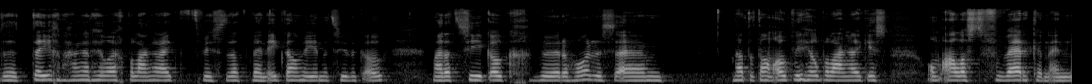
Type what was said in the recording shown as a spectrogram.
de tegenhanger heel erg belangrijk. Tenminste, dat ben ik dan weer natuurlijk ook. Maar dat zie ik ook gebeuren hoor. Dus um, dat het dan ook weer heel belangrijk is om alles te verwerken. En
